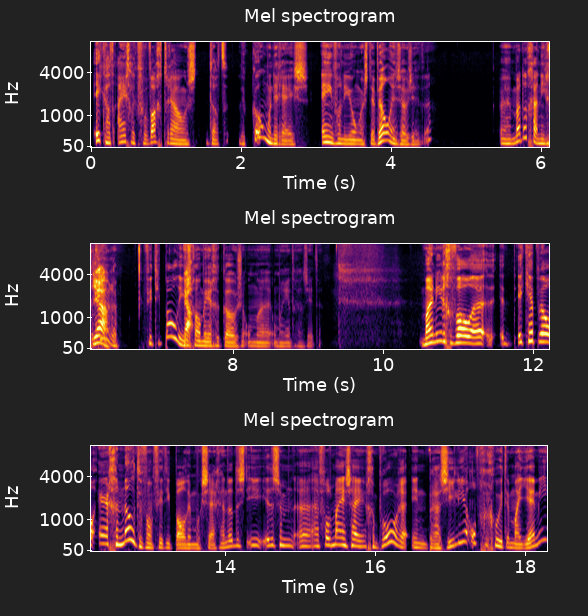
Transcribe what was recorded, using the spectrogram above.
Ik had eigenlijk verwacht trouwens dat de komende race een van de jongens er wel in zou zitten. Eh, maar dat gaat niet Ja. gebeuren. Fittipaldi is Ja. gewoon weer gekozen om, eh, om erin te gaan zitten. Maar in ieder geval, ik heb wel erg genoten van Fittipaldi, moet ik zeggen. En dat is, die, het is een, volgens mij is hij geboren in Brazilië, opgegroeid in Miami.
